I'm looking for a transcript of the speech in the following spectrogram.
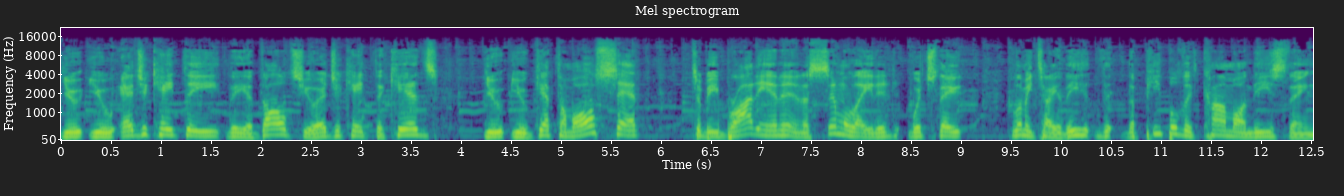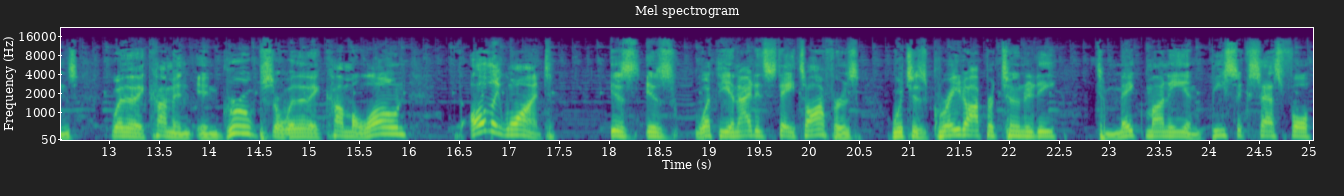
You you educate the the adults. You educate the kids. You you get them all set to be brought in and assimilated. Which they, let me tell you, the the, the people that come on these things, whether they come in in groups or whether they come alone, all they want is is what the United States offers, which is great opportunity to make money and be successful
